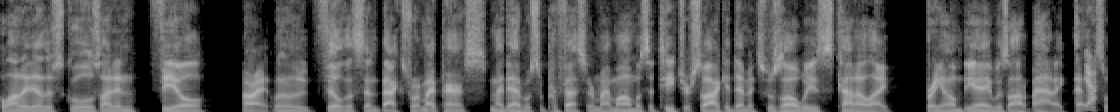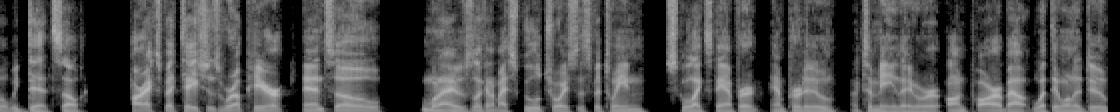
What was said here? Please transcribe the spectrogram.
A lot of the other schools, I didn't feel, all right, let me fill this in backstory. My parents, my dad was a professor, my mom was a teacher. So academics was always kind of like bring home the A was automatic. That's yeah. what we did. So our expectations were up here. And so when I was looking at my school choices between school like Stanford and Purdue, uh, to me, they were on par about what they want to do.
